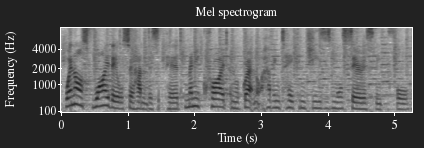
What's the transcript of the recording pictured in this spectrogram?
When asked why they also hadn't disappeared, many cried and regret not having taken Jesus more seriously before.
